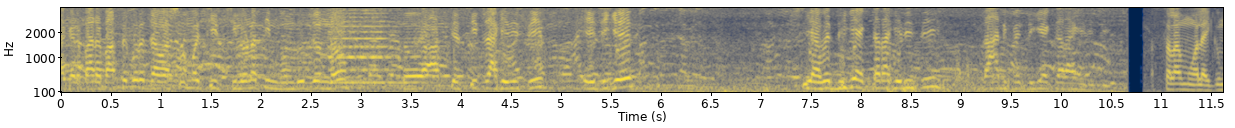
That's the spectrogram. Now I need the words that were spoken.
আগের বারে বাসে করে যাওয়ার সময় সিট ছিল না, তিন বন্ধুর জন্য। তো আজকে সিট রাখিয়ে দিছি। এইদিকে শিয়াবের দিকে একটা রাখিয়ে দিছি রাদিফের দিকে একটা রাখিয়ে দিছি। আসসালামু আলাইকুম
